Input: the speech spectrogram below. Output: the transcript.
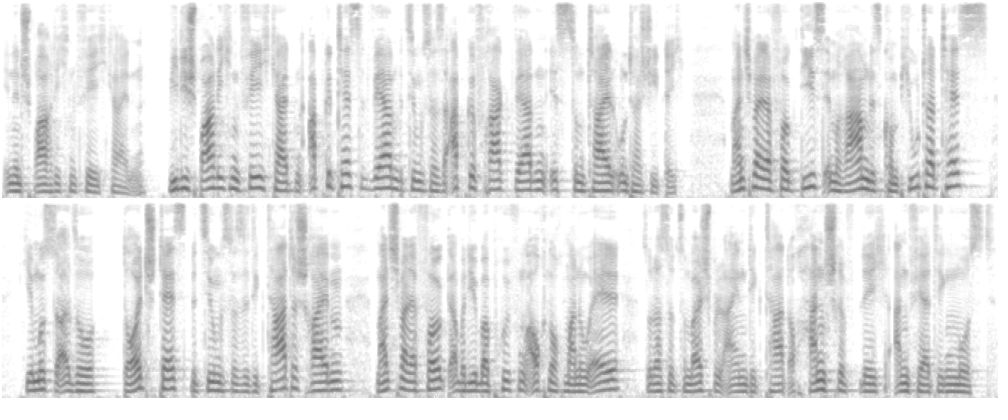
in den sprachlichen Fähigkeiten. Wie die sprachlichen Fähigkeiten abgetestet werden bzw. abgefragt werden, ist zum Teil unterschiedlich. Manchmal erfolgt dies im Rahmen des Computertests. Hier musst du also Deutschtest bzw. Diktate schreiben. Manchmal erfolgt aber die Überprüfung auch noch manuell, sodass du zum Beispiel ein Diktat auch handschriftlich anfertigen musst.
